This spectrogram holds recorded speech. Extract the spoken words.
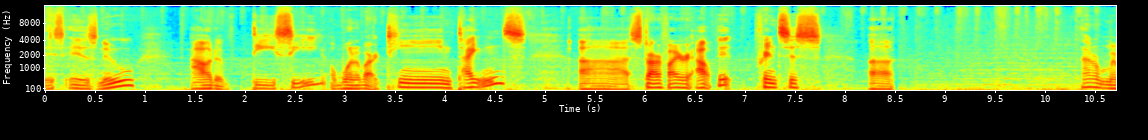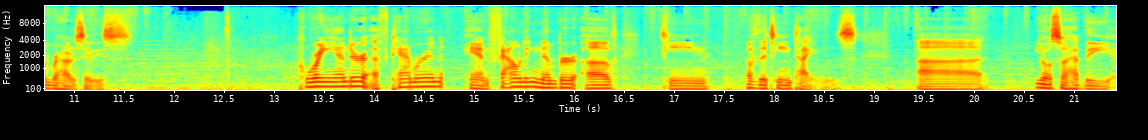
This is new out of DC, one of our Teen Titans. Uh, Starfire outfit, Princess. Uh, I don't remember how to say these. Koriand'r of Tamaran and founding member of Teen of the Teen Titans. Uh, you also have the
